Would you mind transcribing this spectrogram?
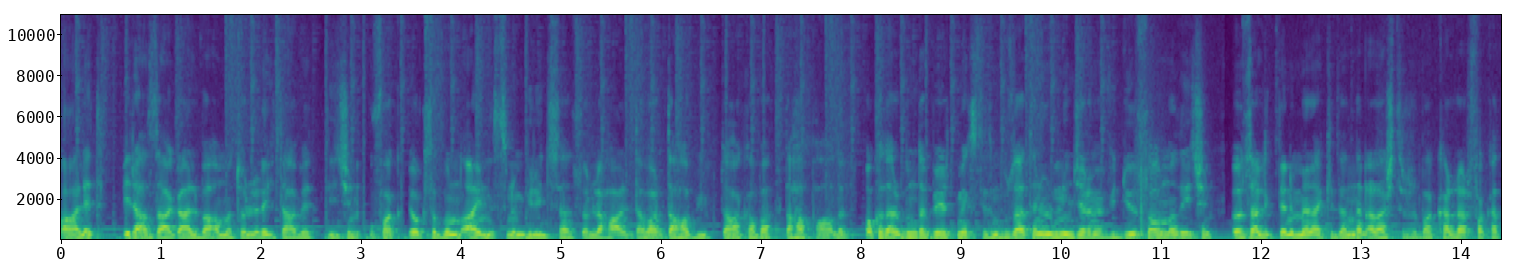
alet biraz daha galiba amatörlere hitap ettiği için ufak. Yoksa bunun aynısının 1 inç sensörlü hali de var. Daha büyük, daha kaba, daha pahalı. O kadar bunu da belirtmek istedim. Bu zaten ürün inceleme videosu olmadığı için özelliklerini merak edenler araştırır bakarlar. Fakat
